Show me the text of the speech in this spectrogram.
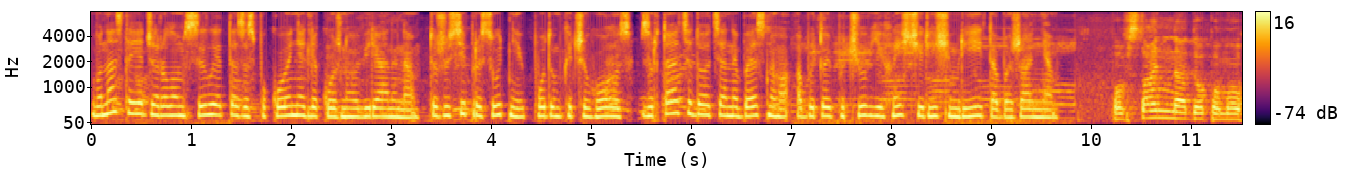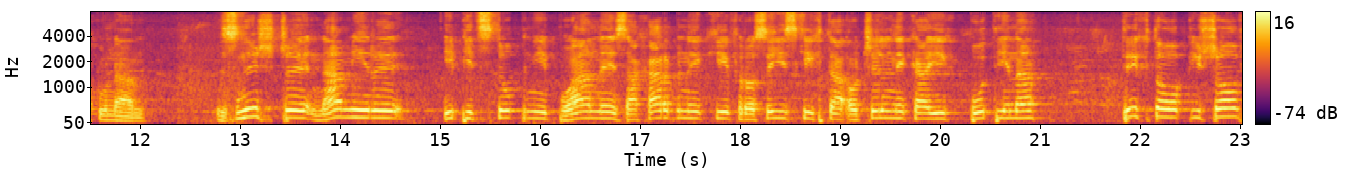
Вона стає джерелом сили та заспокоєння для кожного вірянина. Тож усі присутні, подумки чи голос, звертаються до Отця Небесного, аби той почув їх найщиріші мрії та бажання. Повстань на допомогу нам. Знищи наміри і підступні плани загарбників російських та очільника їх Путіна, тих, хто пішов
